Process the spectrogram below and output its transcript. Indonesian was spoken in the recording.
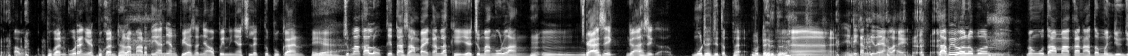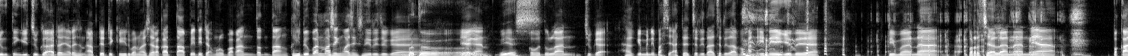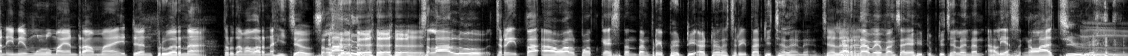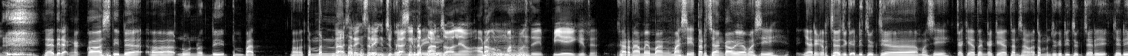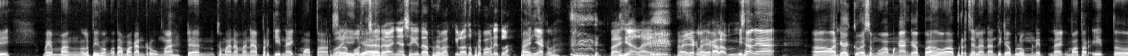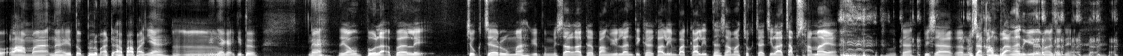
bukan kurang ya, bukan dalam artian yang biasanya opininya jelek tuh bukan. Iya. Cuma kalau kita sampaikan lagi ya cuma ngulang, Mm-mm, nggak asik, nggak asik, mudah ditebak. mudah itu. Nah, ini kan kita yang lain. Tapi walaupun mengutamakan atau menjunjung tinggi juga adanya recent update di kehidupan masyarakat, tapi tidak melupakan tentang kehidupan masing-masing sendiri juga. Betul. Iya kan? Yes. Kebetulan juga Hakim ini pasti ada cerita-cerita pekan ini gitu ya. Di mana perjalanannya pekan ini lumayan ramai dan berwarna, terutama warna hijau. Selalu, selalu cerita awal podcast tentang pribadi adalah cerita di jalanan. Jalanan. Karena memang saya hidup di jalanan alias ngelaju. Hmm. saya tidak ngekos, tidak eh, nunut di tempat eh, temen Nggak sering-sering juga kan sering. soalnya orang rumah Hmm. mesti piye gitu. karena memang masih terjangkau ya, masih nyari kerja juga di Jogja, masih kegiatan-kegiatan sama temen juga di Jogja. Jadi, jadi memang lebih mengutamakan rumah dan ke mana-mana pergi naik motor. Walaupun sehingga jaraknya sekitar berapa kilo atau berapa menit lah. banyak lah, Banyak lah ya. banyak lah ya. Kalau misalnya eh, warga gua semua menganggap bahwa perjalanan 30 menit naik motor itu lama, nah itu belum ada apa-apanya. Heeh. Intinya kayak gitu. Nah, Jadi kamu bolak-balik Jogja rumah gitu. Misal ada panggilan tiga kali empat kali dah sama Jogja Cilacap sama ya. Udah bisa ke Nusa Kambangan gitu maksudnya.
